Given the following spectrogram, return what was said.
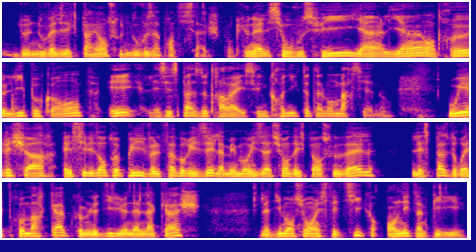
de nouvelles expériences ou de nouveaux apprentissages. Donc Lionel, si on vous suit, il y a un lien entre l'hippocampe et les espaces de travail. C'est une chronique totalement martienne. Hein. Oui, Richard. Et si les entreprises veulent favoriser la mémorisation d'expériences nouvelles, l'espace devrait être remarquable, comme le dit Lionel Nakache. La dimension esthétique en est un pilier.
